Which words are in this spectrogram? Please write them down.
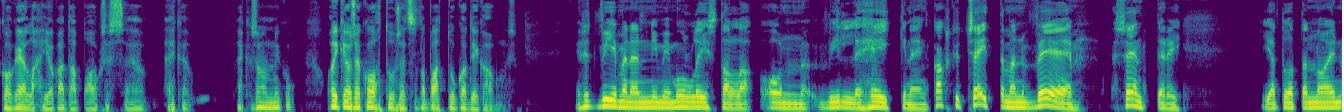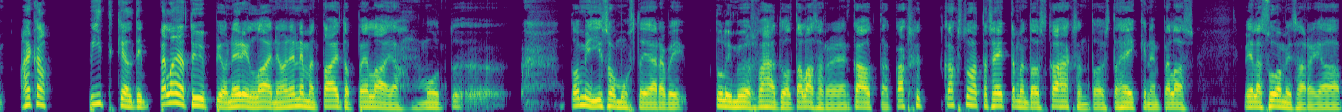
kokeilla joka tapauksessa ja ehkä, ehkä se on niinku oikeus ja kohtuus, että se tapahtuu kotikaupungissa. Ja sitten viimeinen nimi mun listalla on Ville Heikkinen, 27V sentteri. Ja tuota noin aika pitkälti, pelaajatyyppi on erilainen, on enemmän taitopelaaja, mutta Tomi Isomustajärvi tuli myös vähän tuolta Talasarjojen kautta. 2017-2018 Heikkinen pelasi vielä Suomisarjaa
